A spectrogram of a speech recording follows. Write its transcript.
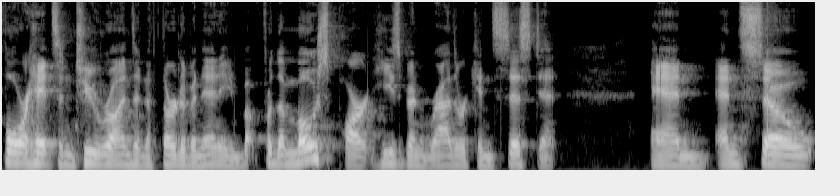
four hits and two runs in a third of an inning but for the most part he's been rather consistent and and so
